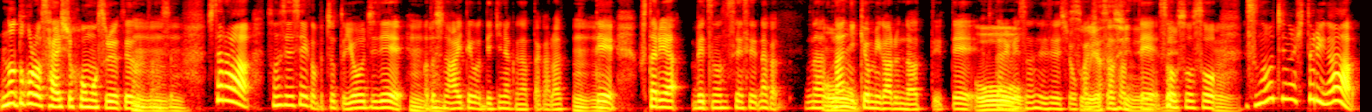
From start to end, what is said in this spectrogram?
のところを最初訪問する予定だったんですよ。うんうんそしたらその先生がちょっと用事で私の相手をできなくなったからって言って、二人別の先生なんかな何に興味があるんだって言っておー二人別の先生紹介してくださっすごい優しいねて、そうそうそう、うんそのうちの一人が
